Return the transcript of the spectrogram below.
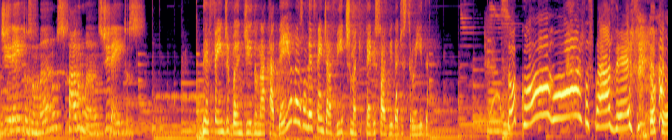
Direitos humanos para humanos direitos. Defende bandido na cadeia, mas não defende a vítima que teve sua vida destruída. Socorro! Essas frases! Socorro.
